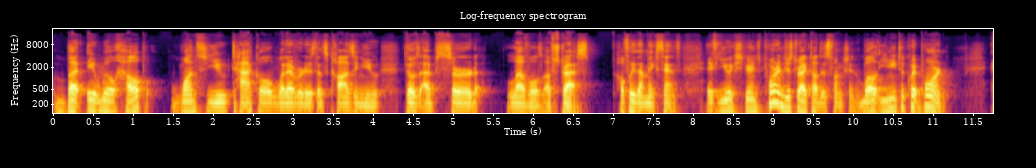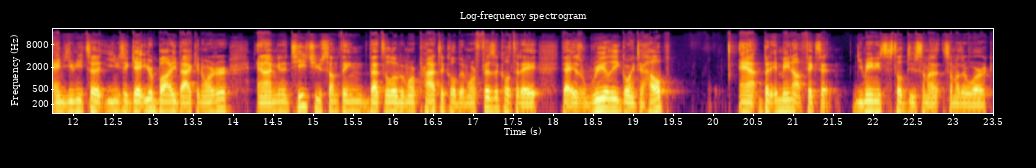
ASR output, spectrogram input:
but it will help once you tackle whatever it is that's causing you those absurd levels of stress. Hopefully that makes sense. If you experience porn induced erectile dysfunction, well, you need to quit porn. And you need to you need to get your body back in order. And i'm going to teach you something that's a little bit more practical a bit more physical today that is really going to help. And but it may not fix it. You may need to still do some some other work.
